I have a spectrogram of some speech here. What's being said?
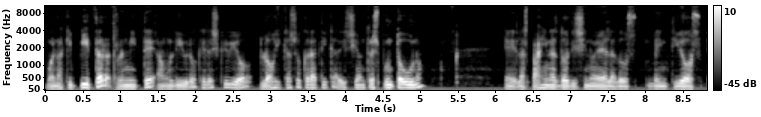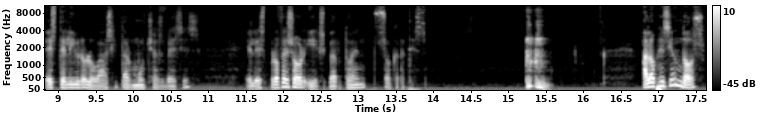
Bueno, aquí Peter remite a un libro que él escribió, Lógica Socrática, edición 3.1, eh, las páginas 2.19 a la 2.22. Este libro lo va a citar muchas veces. Él es profesor y experto en Sócrates. a la objeción 2,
